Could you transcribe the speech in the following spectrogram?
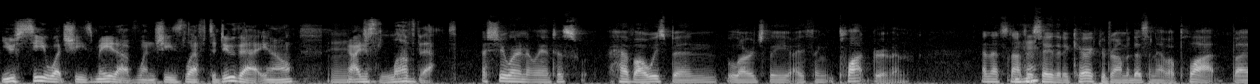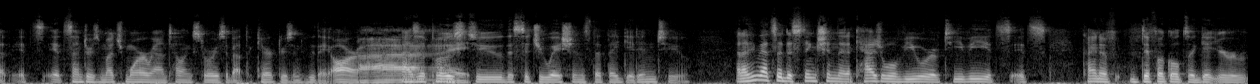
You see what she's made of when she's left to do that. You know, mm. and I just love that. SG-1 in Atlantis have always been largely, I think, plot driven. And that's not to mm-hmm. say that a character drama doesn't have a plot, but it's it centers much more around telling stories about the characters and who they are, as opposed to the situations that they get into. And I think that's a distinction that a casual viewer of TV, it's it's kind of difficult to get your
